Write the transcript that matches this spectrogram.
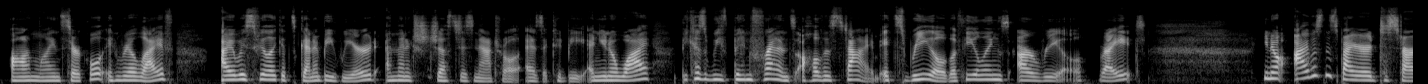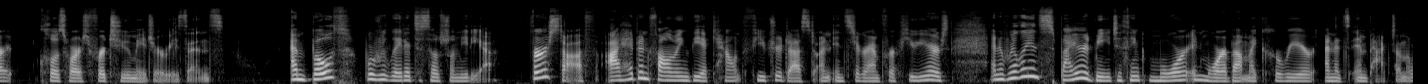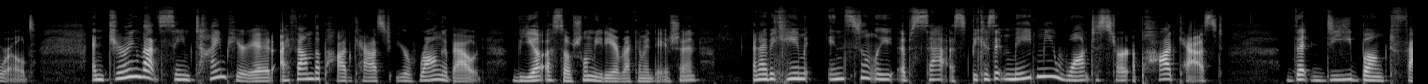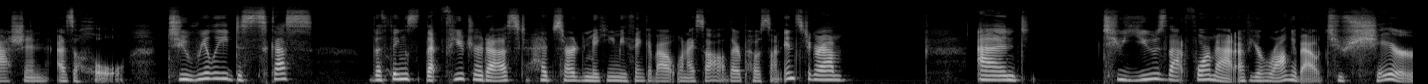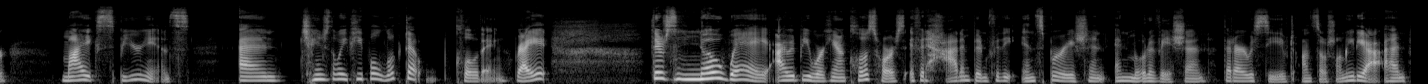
online circle in real life, I always feel like it's going to be weird and then it's just as natural as it could be. And you know why? Because we've been friends all this time. It's real. The feelings are real, right? You know, I was inspired to start Close Clotheshorse for two major reasons, and both were related to social media. First off, I had been following the account Future Dust on Instagram for a few years, and it really inspired me to think more and more about my career and its impact on the world. And during that same time period, I found the podcast You're Wrong About via a social media recommendation. And I became instantly obsessed because it made me want to start a podcast that debunked fashion as a whole, to really discuss the things that Future Dust had started making me think about when I saw their posts on Instagram, and to use that format of You're Wrong About to share my experience and change the way people looked at clothing, right? There's no way I would be working on Clotheshorse if it hadn't been for the inspiration and motivation that I received on social media. And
